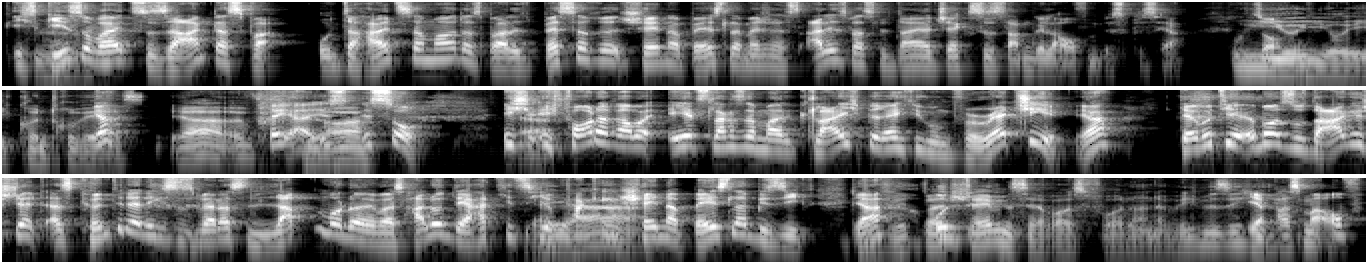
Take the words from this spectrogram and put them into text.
ich ja. gehe so weit zu sagen, das war unterhaltsamer, das war das bessere Shayna Baszler Match als alles, was mit Nia Jax zusammengelaufen ist bisher. Uiuiui, so. kontrovers. Ja, ja, ja, ja. Ist, ist, so. Ich, ich fordere aber jetzt langsam mal Gleichberechtigung für Reggie, ja? Der wird hier immer so dargestellt, als könnte der nichts, als wäre das ein Lappen oder was. Hallo, der hat jetzt hier ja, fucking ja. Shayna Baszler besiegt. Der ja, wird bei und Sheamus herausfordern, da bin ich mir sicher. Ja, pass mal auf.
